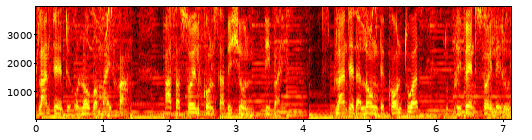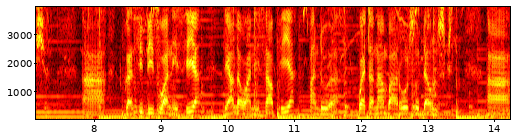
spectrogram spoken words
planted all over my farm as a soil conservation device. It's planted along the contours to prevent soil erosion. Uh, you can see this one is here, the other one is up here, and uh, quite a number are also downstream. Uh,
